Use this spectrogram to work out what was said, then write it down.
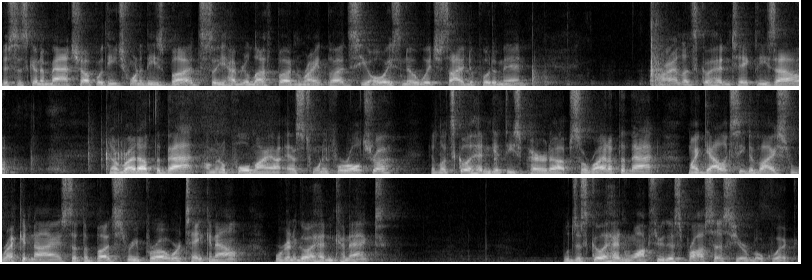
This is gonna match up with each one of these buds. So you have your left bud and right bud, so you always know which side to put them in. All right, let's go ahead and take these out. Now right off the bat, I'm gonna pull my uh, S24 Ultra and let's go ahead and get these paired up. So right off the bat, my Galaxy device recognized that the Buds 3 Pro were taken out. We're going to go ahead and connect. We'll just go ahead and walk through this process here real quick.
